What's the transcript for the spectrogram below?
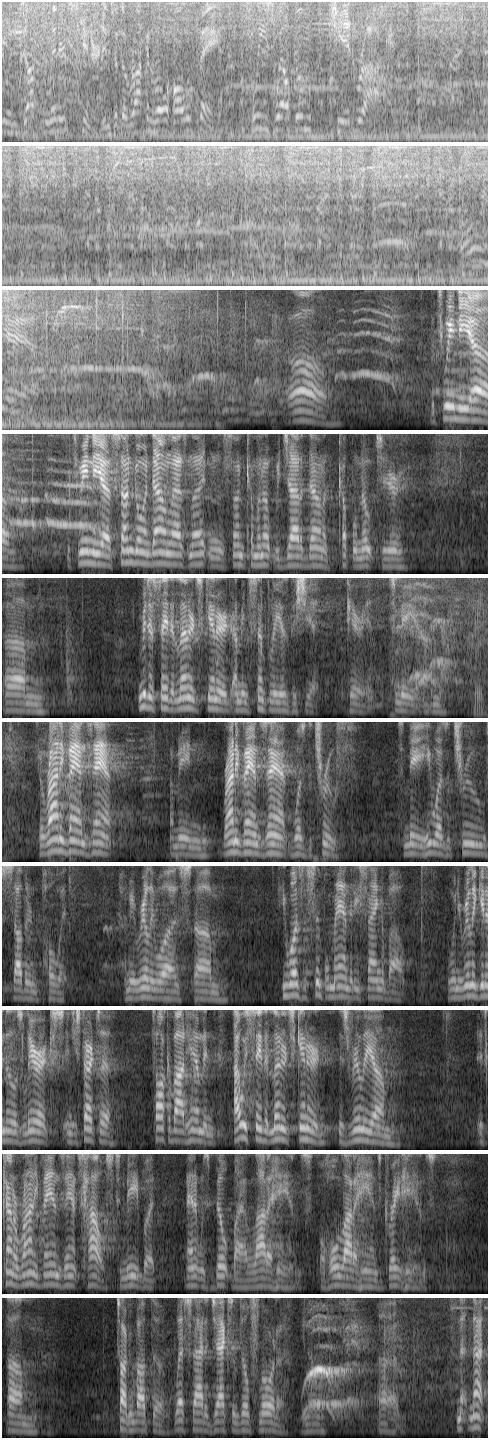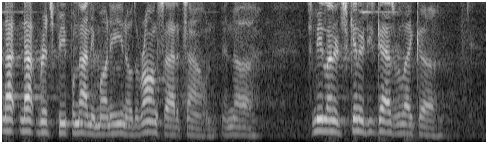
to induct Lynyrd Skynyrd into the Rock and Roll Hall of Fame, please welcome Kid Rock. Oh yeah. Oh. Between the uh, between the uh, sun going down last night and the sun coming up, we jotted down a couple notes here. Um, let me just say that Lynyrd Skynyrd, I mean, simply is the shit. Period. To me, um, the Ronnie Van Zant. I mean, Ronnie Van Zant was the truth. To me, he was a true Southern poet. I mean, really was. Um, he was the simple man that he sang about. When you really get into those lyrics and you start to talk about him, and I always say that Lynyrd Skynyrd is really, um, it's kind of Ronnie Van Zant's house to me, but man, it was built by a lot of hands, a whole lot of hands, great hands. Um, talking about the west side of Jacksonville, Florida, you know. Uh, not, not, not, not rich people, not any money, you know, the wrong side of town. And uh, to me, Lynyrd Skynyrd, these guys were like uh,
